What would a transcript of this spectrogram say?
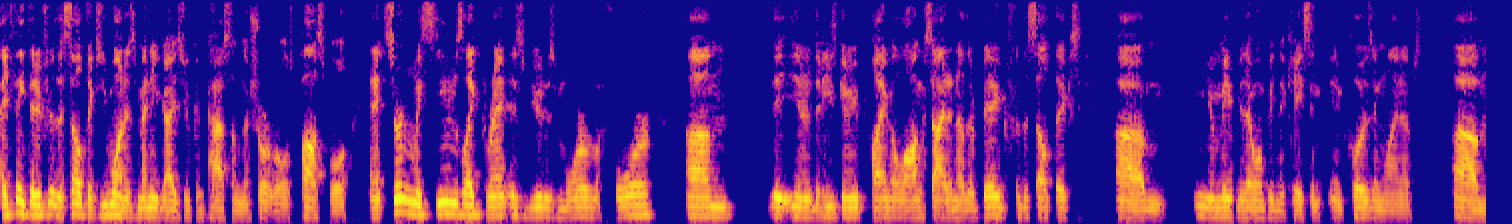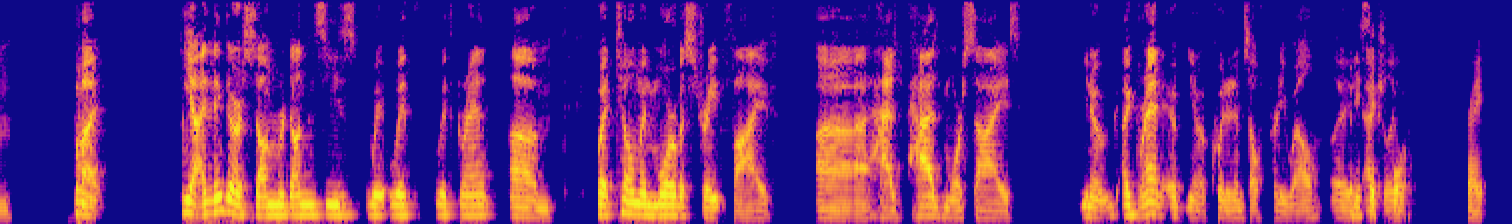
I think that if you're the Celtics, you want as many guys who can pass on the short roll as possible. And it certainly seems like Grant is viewed as more of a four. Um, that, you know, that he's going to be playing alongside another big for the Celtics. Um, you know, maybe that won't be the case in, in closing lineups. Um, but yeah, I think there are some redundancies with, with, with Grant. Um, but Tillman more of a straight five, uh, has, has more size. You know, Grant, uh, you know, acquitted himself pretty well. Uh, but he's six four. Right.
